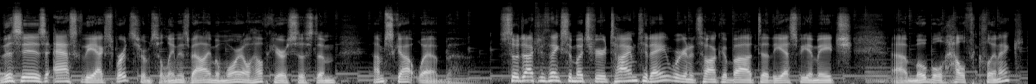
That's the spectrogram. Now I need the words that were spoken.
This is Ask the Experts from Salinas Valley Memorial Healthcare System. I'm Scott Webb. So, Doctor, thanks so much for your time today. We're going to talk about uh, the SVMH uh, Mobile Health Clinic,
